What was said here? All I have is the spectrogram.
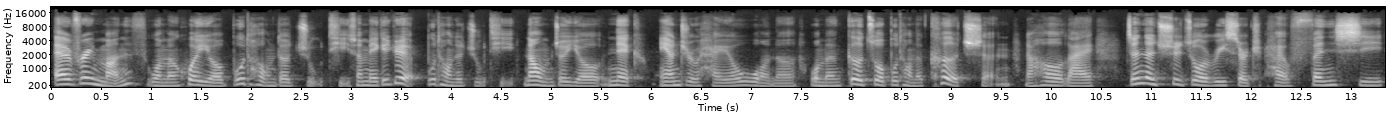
every month 我们会有不同的主题，所以每个月不同的主题。那我们就由 Nick、Andrew 还有我呢，我们各做不同的课程，然后来真的去做 research，还有分析，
